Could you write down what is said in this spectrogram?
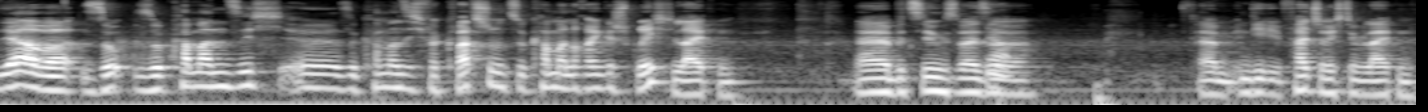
ja, aber so, so, kann man sich, äh, so kann man sich verquatschen und so kann man noch ein Gespräch leiten. Äh, beziehungsweise ja. ähm, in die falsche Richtung leiten.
